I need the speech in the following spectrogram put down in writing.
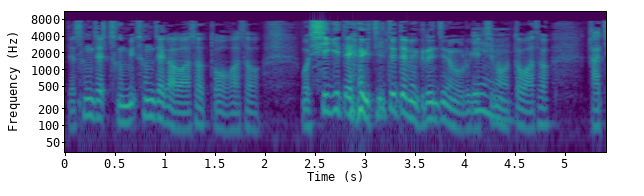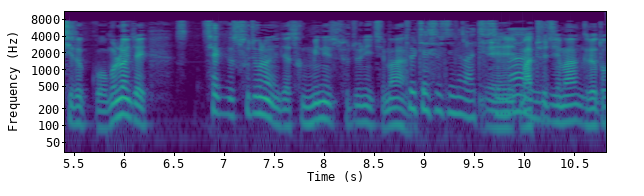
이제 성재 성, 성재가 와서 또 와서 뭐 시기 때문에 질투 때문에 그런지는 모르겠지만 예. 또 와서 같이 듣고 물론 이제 책 수준은 이제 성민이 수준이지만 둘째 수준을 맞추지만 예, 맞추지만 그래도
